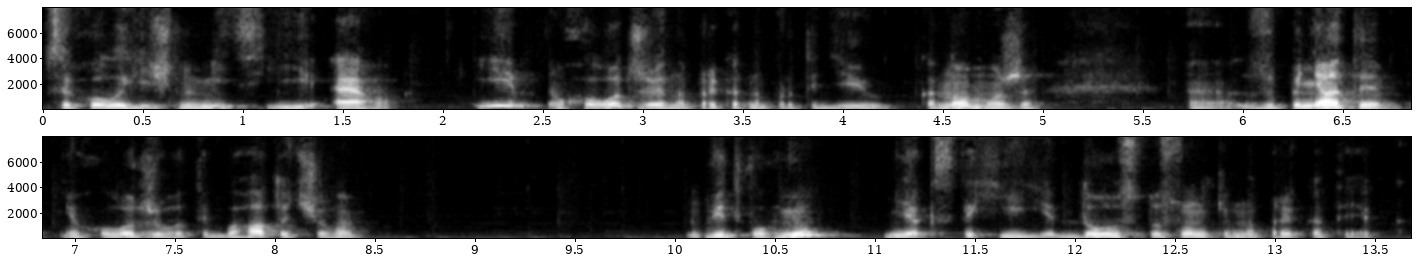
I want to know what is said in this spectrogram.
психологічну міць, її его. І охолоджує, наприклад, на протидію кано може е, зупиняти і охолоджувати багато чого. Від вогню, як стихії, до стосунків, наприклад, як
